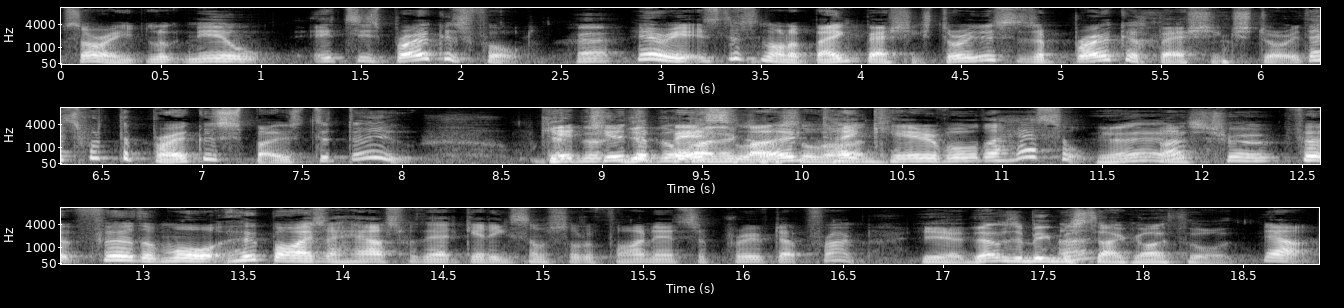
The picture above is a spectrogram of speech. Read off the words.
sorry, look, Neil, it's his broker's fault. Uh, Here he is. This is not a bank bashing story. This is a broker bashing story. That's what the broker's supposed to do. Get, get the, you the, the best loan, the take care of all the hassle. Yeah, right? that's true. For, furthermore, who buys a house without getting some sort of finance approved up front? Yeah, that was a big mistake, I thought. Now,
